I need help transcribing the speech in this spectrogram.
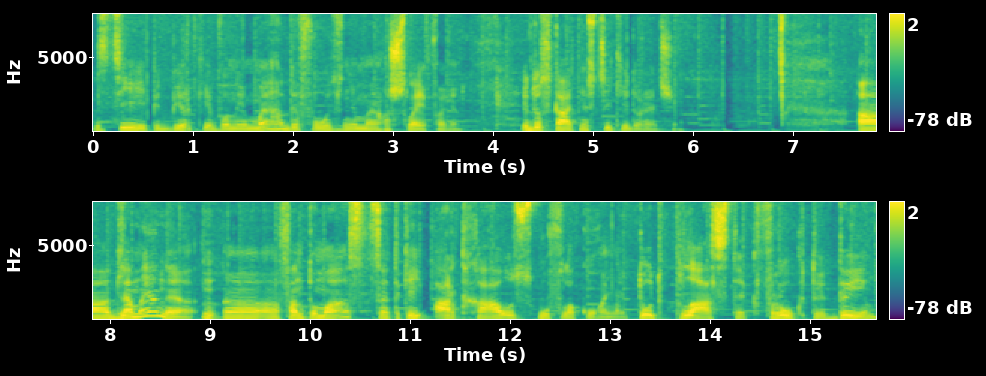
з цієї підбірки вони мега дифузні, мега шлейфові. І достатньо стійкі, до речі. А для мене Фантомас це такий арт-хаус у флаконі. Тут пластик, фрукти, дим.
